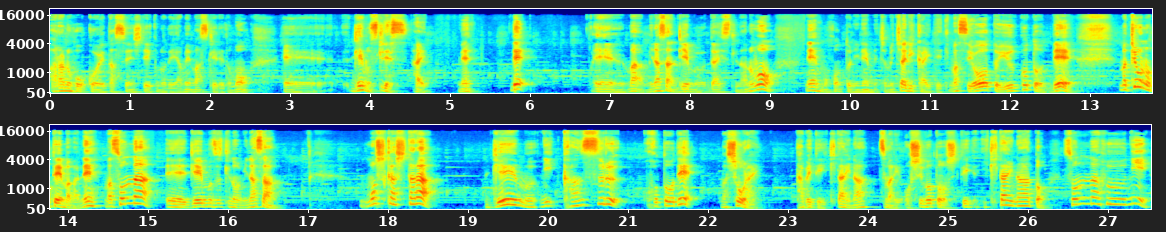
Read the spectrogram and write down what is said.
あらぬ方向へ脱線していくのでやめますけれども、えゲーム好きです。はい。ね。で、えー、まあ皆さんゲーム大好きなのもね、もう本当にね、めちゃめちゃ理解できますよということで、まあ今日のテーマがね、まあそんな、えー、ゲーム好きの皆さん、もしかしたらゲームに関することで、まあ、将来食べていきたいな、つまりお仕事をしていきたいなと、そんな風に、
